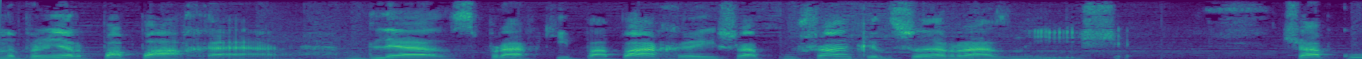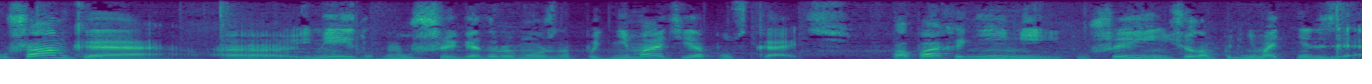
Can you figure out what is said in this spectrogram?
например, папаха. Для справки, папаха и шапка-ушанка это совершенно разные вещи. Шапка-ушанка э, имеет уши, которые можно поднимать и опускать. Папаха не имеет ушей, ничего там поднимать нельзя.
